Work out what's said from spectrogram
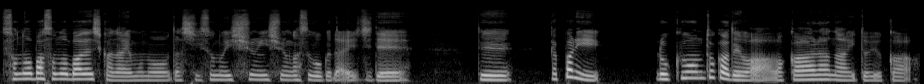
その場その場でしかないものだしその一瞬一瞬がすごく大事で。でやっぱり録音とかではわからないというか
